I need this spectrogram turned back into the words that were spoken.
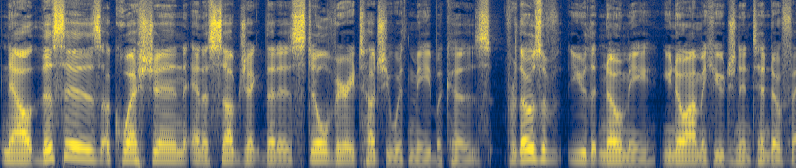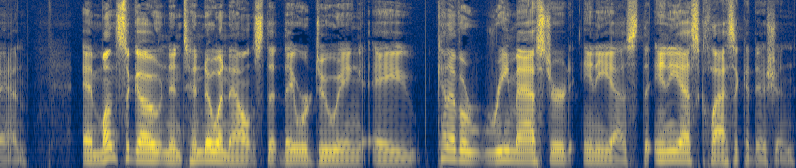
Now, this is a question and a subject that is still very touchy with me because for those of you that know me, you know I'm a huge Nintendo fan. And months ago, Nintendo announced that they were doing a kind of a remastered NES, the NES Classic Edition.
